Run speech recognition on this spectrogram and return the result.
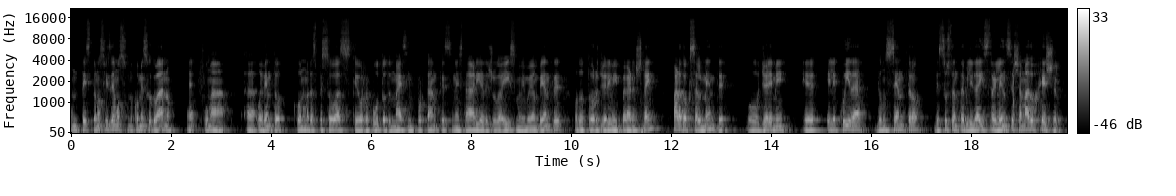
um texto, nós fizemos no começo do ano eh, uma, uh, um evento com uma das que eu reputo de mais importantes nesta área de judaísmo e meio ambiente, o Dr. Jeremy Bernstein. Paradoxalmente, o Jeremy eh, cuida de um centro de sustentabilidade israelense chamado Heschel.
